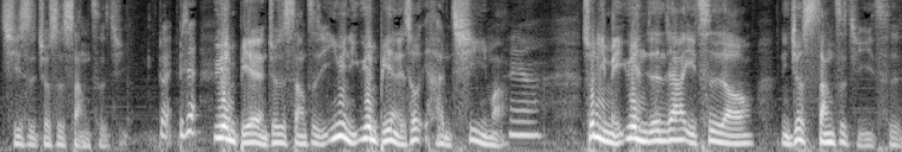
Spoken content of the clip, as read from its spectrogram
其实就是伤自己。对，不是怨别人就是伤自己，因为你怨别人的时候很气嘛。对呀。所以你每怨人家一次哦，你就伤自己一次。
